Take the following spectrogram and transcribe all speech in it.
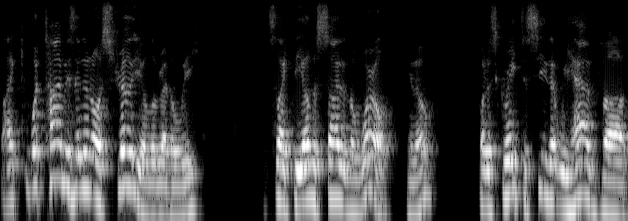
Like, what time is it in Australia, Loretta Lee? It's like the other side of the world, you know? But it's great to see that we have uh,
